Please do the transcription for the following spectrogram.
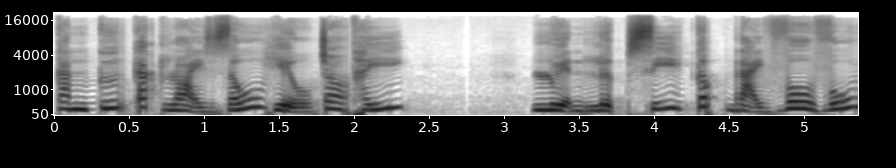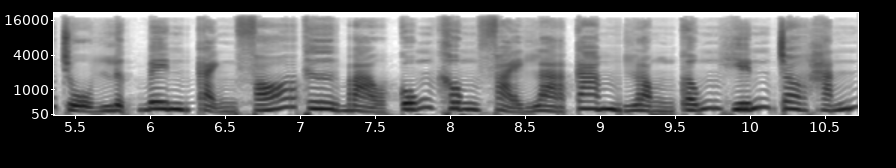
căn cứ các loại dấu hiệu cho thấy. Luyện lực sĩ cấp đại vô vũ trụ lực bên cạnh Phó Thư Bảo cũng không phải là cam lòng cống hiến cho hắn.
